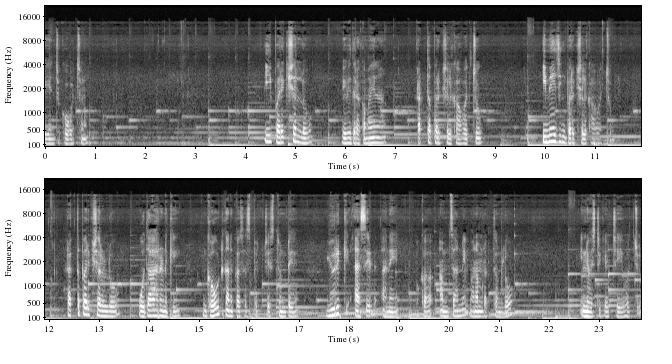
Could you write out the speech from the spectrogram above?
చేయించుకోవచ్చును. ఈ పరీక్షల్లో వివిధ రకమైన రక్త పరీక్షలు కావచ్చు ఇమేజింగ్ పరీక్షలు కావచ్చు. రక్త పరీక్షలలో ఉదాహరణకి గౌట్ కనుక సస్పెక్ట్ చేస్తుంటే యూరిక్ యాసిడ్ అనే ఒక అంశాన్ని మనం రక్తంలో ఇన్వెస్టిగేట్ చేయవచ్చు.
